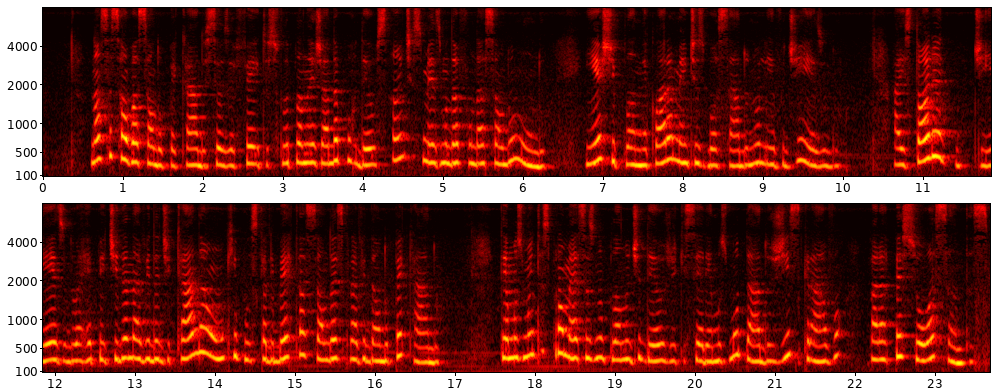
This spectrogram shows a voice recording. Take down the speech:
Nossa salvação do pecado e seus efeitos foi planejada por Deus antes mesmo da fundação do mundo, e este plano é claramente esboçado no livro de Êxodo. A história de Êxodo é repetida na vida de cada um que busca a libertação da escravidão do pecado. Temos muitas promessas no plano de Deus de que seremos mudados de escravo para pessoas santas.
